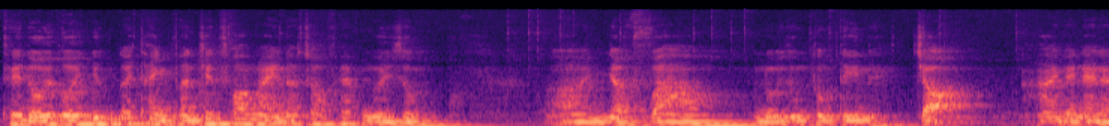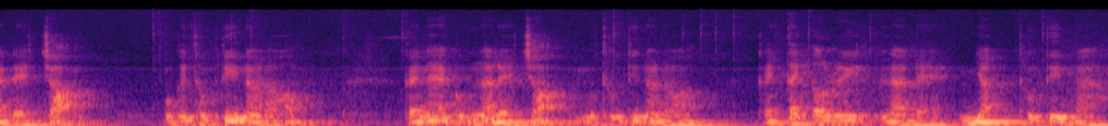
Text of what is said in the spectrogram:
thì đối với những cái thành phần trên form này nó cho phép người dùng uh, nhập vào nội dung thông tin này. Chọn. Hai cái này là để chọn một cái thông tin nào đó. Cái này cũng là để chọn một thông tin nào đó. Cái text ori là để nhập thông tin vào.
